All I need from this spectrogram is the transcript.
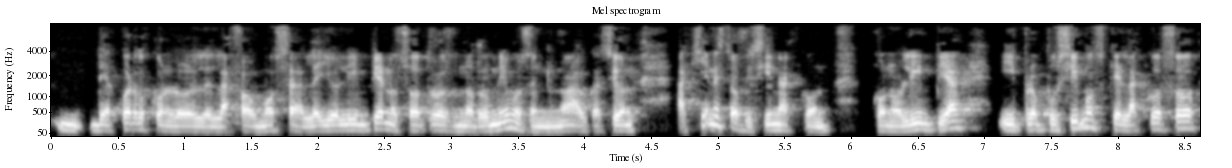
De acuerdo con la famosa ley Olimpia, nosotros nos reunimos en una ocasión aquí en esta oficina con, con Olimpia y propusimos que el acoso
